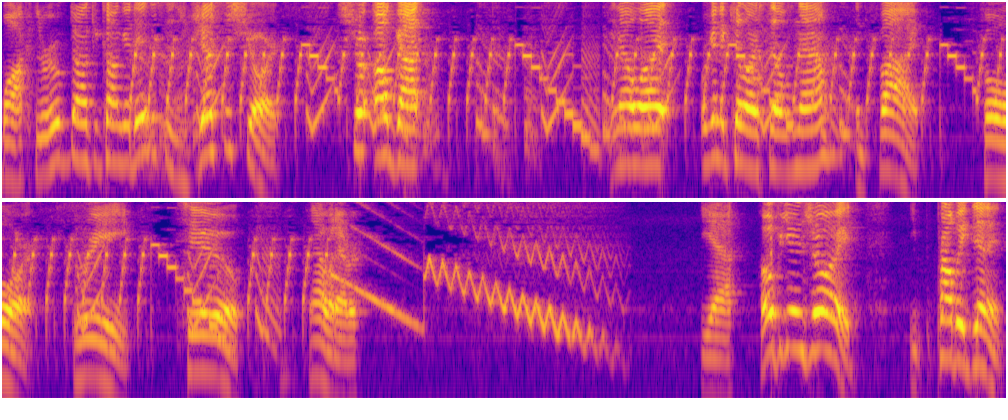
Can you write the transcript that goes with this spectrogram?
walkthrough of Donkey Kong I did, this is just as short. Short. Oh god. You know what? We're gonna kill ourselves now. In five, four, three, two. Ah, whatever. Yeah. Hope you enjoyed. You probably didn't,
